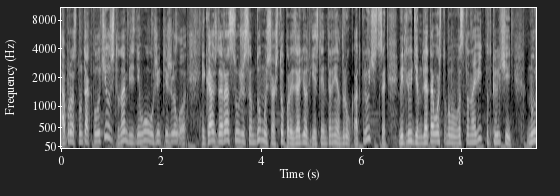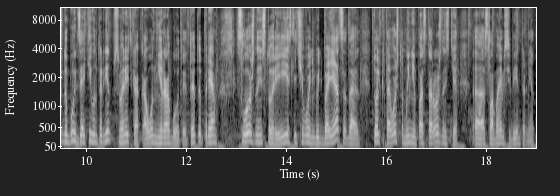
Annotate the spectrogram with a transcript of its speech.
а просто, ну так получилось, что нам без него уже тяжело. И каждый раз с ужасом думаешь, а что произойдет, если интернет вдруг отключится? Ведь людям для того, чтобы его восстановить, подключить, нужно будет зайти в интернет, посмотреть как, а он не работает. Это прям сложная история. И если чего-нибудь бояться, да, только того, что мы не по осторожности э, сломаем себе интернет.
